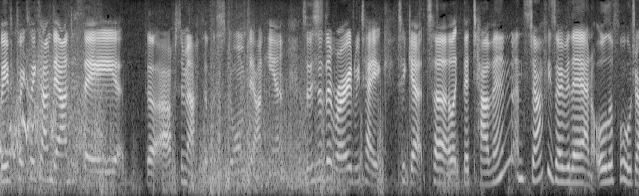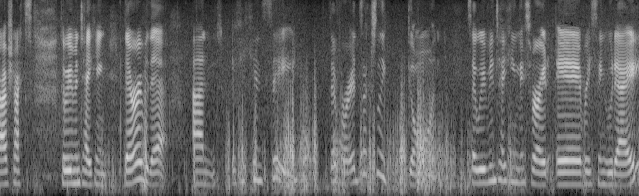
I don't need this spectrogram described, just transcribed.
We've quickly come down to see the aftermath of the storm down here. So this is the road we take to get to like the tavern and stuff is over there and all the four drive tracks that we've been taking, they're over there. And if you can see, the road's actually gone. So we've been taking this road every single day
